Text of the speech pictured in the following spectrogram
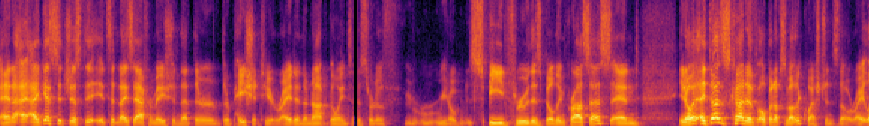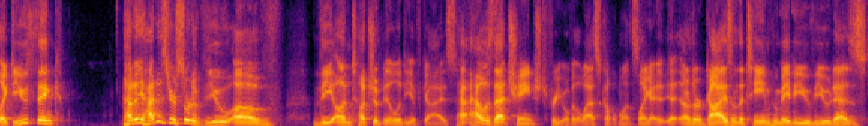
And I, I guess it just it's a nice affirmation that they're they're patient here, right? And they're not going to sort of you know speed through this building process. And you know it, does kind of open up some other questions, though, right? Like, do you think how do you, how does your sort of view of the untouchability of guys how, how has that changed for you over the last couple months like are there guys on the team who maybe you viewed as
